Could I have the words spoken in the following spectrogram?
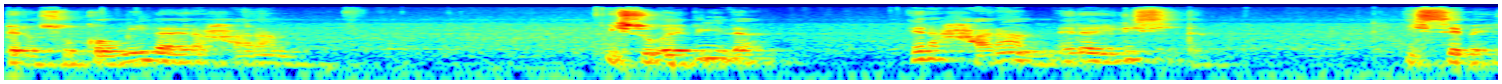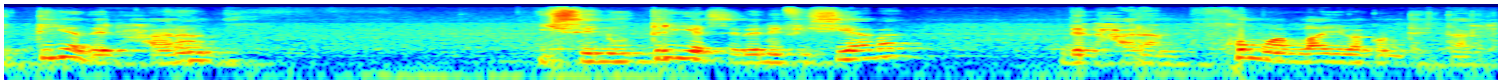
pero su comida era haram y su bebida era haram, era ilícita y se vestía del haram y se nutría, se beneficiaba del haram. ¿Cómo Allah iba a contestarle?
